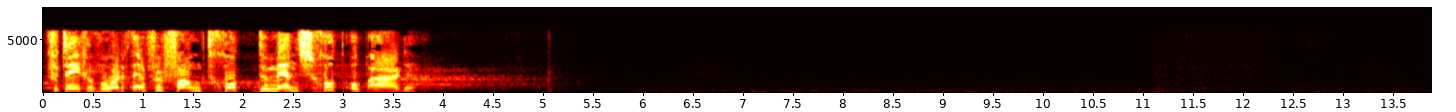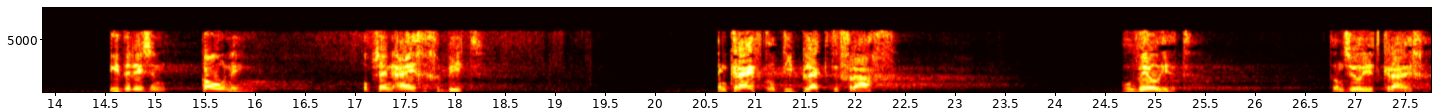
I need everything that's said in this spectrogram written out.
vertegenwoordigt en vervangt God de mens, God op aarde. Ieder is een koning op zijn eigen gebied. En krijgt op die plek de vraag, hoe wil je het? Dan zul je het krijgen.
